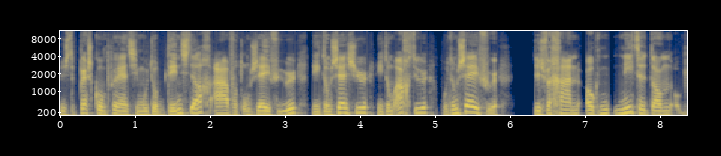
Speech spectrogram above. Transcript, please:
Dus de persconferentie moet op dinsdagavond om 7 uur, niet om 6 uur, niet om 8 uur, moet om 7 uur. Dus we gaan ook niet het dan op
